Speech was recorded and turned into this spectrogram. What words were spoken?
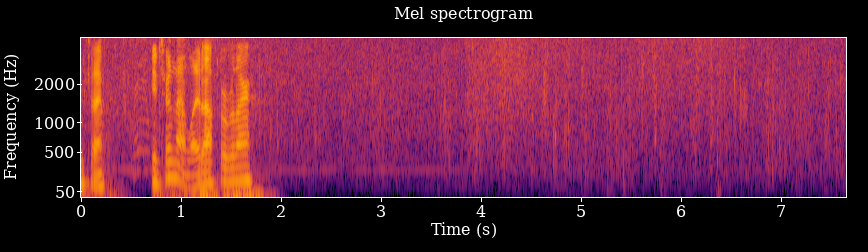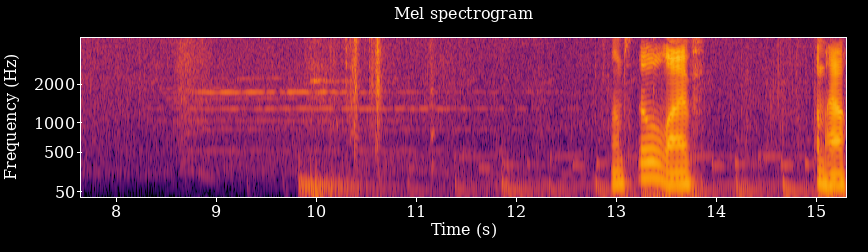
Okay. Can you turn that light off over there? I'm still alive. Somehow.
